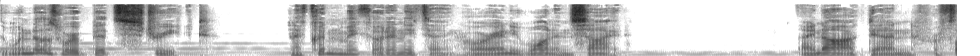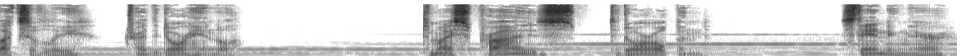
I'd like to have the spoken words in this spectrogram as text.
The windows were a bit streaked, and I couldn't make out anything or anyone inside. I knocked and, reflexively, tried the door handle. To my surprise, the door opened. Standing there,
